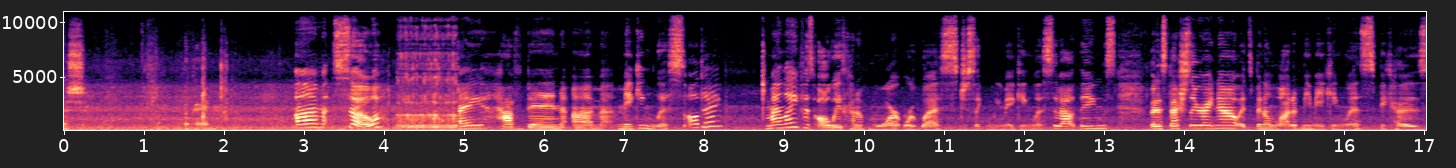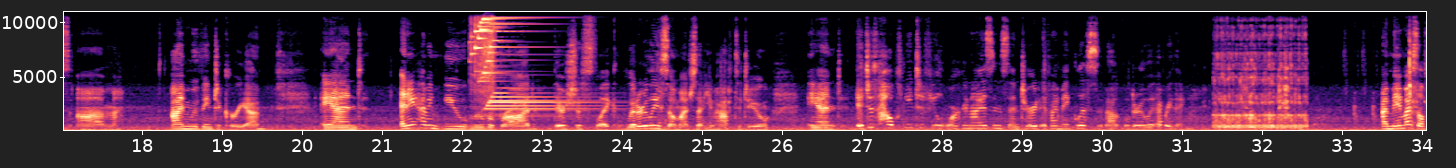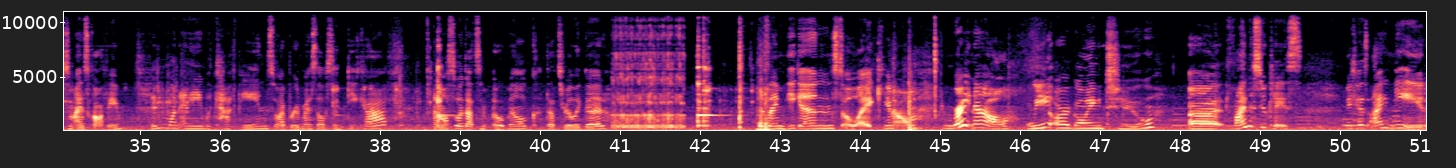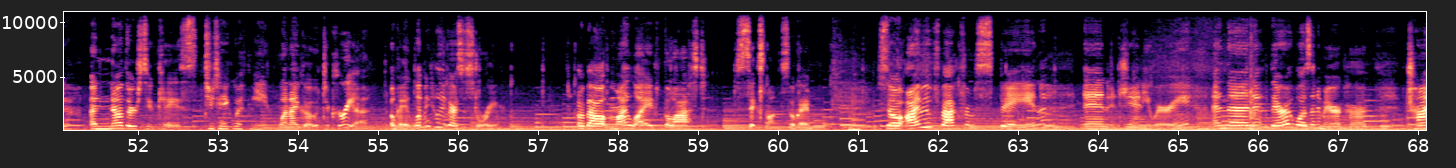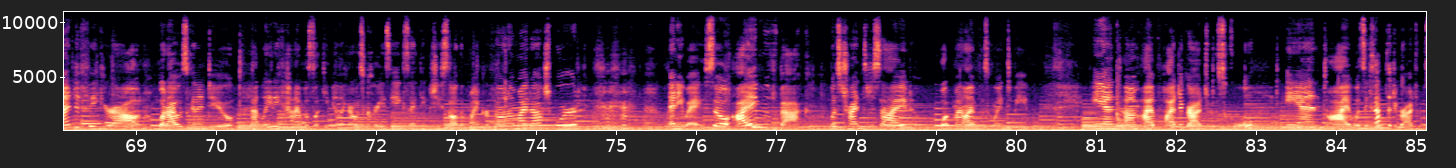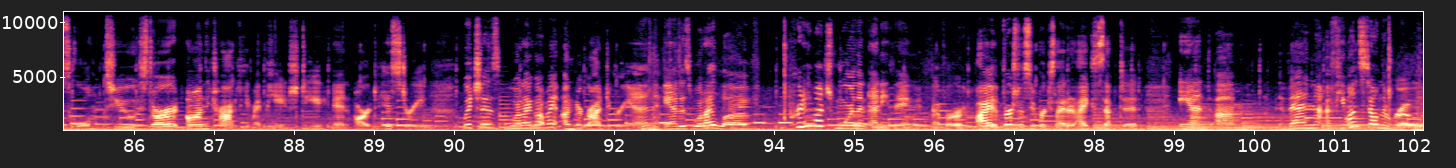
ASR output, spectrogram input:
gosh. Okay. Um, so I have been um making lists all day. My life is always kind of more or less just like me making lists about things, but especially right now, it's been a lot of me making lists because um I'm moving to Korea. And anytime you move abroad, there's just like literally so much that you have to do and it just helps me to feel organized and centered if I make lists about literally everything. I made myself some iced coffee. I didn't want any with caffeine, so I brewed myself some decaf. And also I got some oat milk. That's really good. Because I'm vegan, so like, you know. Right now, we are going to uh, find a suitcase because I need another suitcase to take with me when I go to Korea. Okay, let me tell you guys a story about my life the last six months, okay? So I moved back from Spain in January, and then there I was in America trying to figure out what I was gonna do. That lady kind of was looking at me like I was crazy because I think she saw the microphone on my dashboard. anyway, so I moved back, was trying to decide what my life was going to be. And um, I applied to graduate school and I was accepted to graduate school to start on the track to get my PhD in art history, which is what I got my undergrad degree in and is what I love pretty much more than anything ever. I first was super excited, I accepted, and um, then a few months down the road,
